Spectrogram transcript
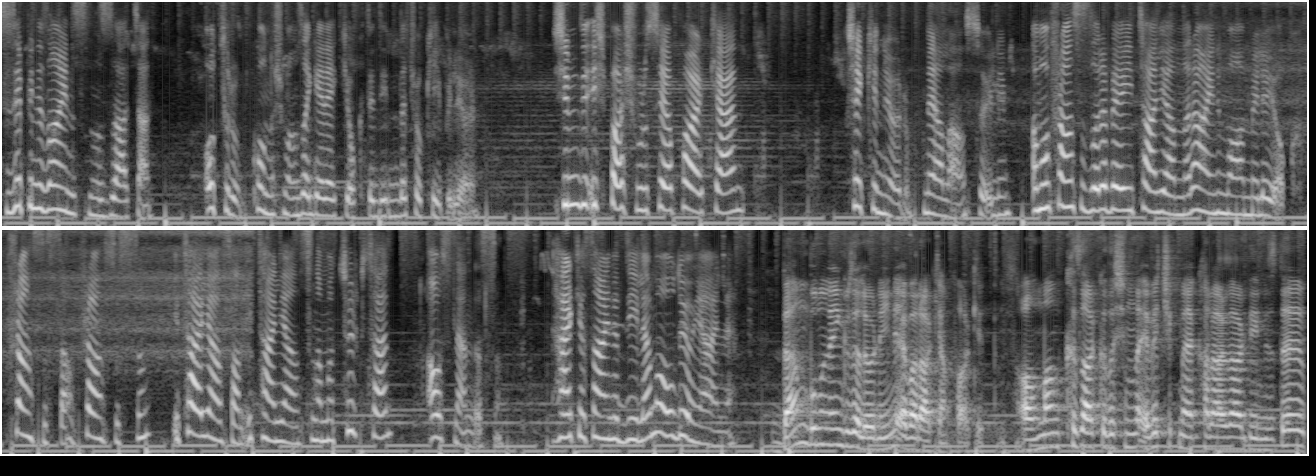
siz hepiniz aynısınız zaten. Oturun, konuşmanıza gerek yok dediğini de çok iyi biliyorum. Şimdi iş başvurusu yaparken çekiniyorum, ne yalan söyleyeyim. Ama Fransızlara veya İtalyanlara aynı muamele yok. Fransızsan Fransızsın, İtalyansan İtalyansın ama Türksen Ausländasın. Herkes aynı değil ama oluyor yani. Ben bunun en güzel örneğini ev ararken fark ettim. Alman kız arkadaşımla eve çıkmaya karar verdiğimizde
